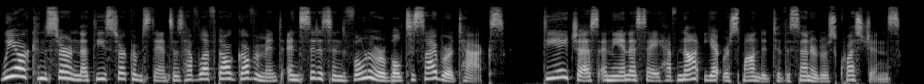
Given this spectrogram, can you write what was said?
We are concerned that these circumstances have left our government and citizens vulnerable to cyber attacks. DHS and the NSA have not yet responded to the senators' questions.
